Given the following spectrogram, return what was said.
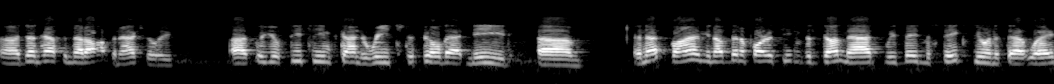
Uh, doesn't happen that often actually. Uh, so you'll see teams kind of reach to fill that need. Um, and that's fine. I mean, I've been a part of teams that have done that. We've made mistakes doing it that way.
